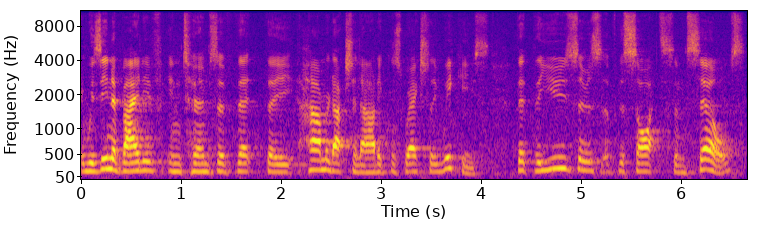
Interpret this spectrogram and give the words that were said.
It was innovative in terms of that the harm reduction articles were actually wikis, that the users of the sites themselves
